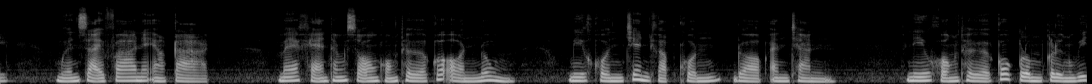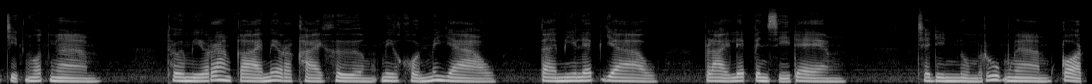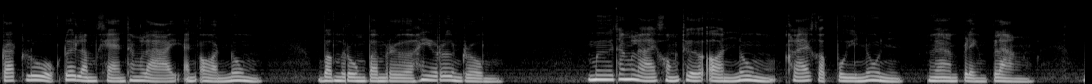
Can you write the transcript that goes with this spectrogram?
เหมือนสายฟ้าในอากาศ แม้แขนทั้งสองของเธอก็อ่อนนุ่ม มีขนเช่นกับขนดอกอัญชัน นิ้วของเธอก็กลมกลึงวิจิตรงดงาม เธอมีร่างกายไม่ระคายเคือง มีขนไม่ยาว แต่มีเล็บยาว ปลายเล็บเป็นสีแดง ชดินหนุ่มรูปงามกอดรัดลูกด้วยลำแขนทั้งหลายอันอ่อนนุ่ม บำรุงบำเรอให้รื่นรม มือทั้งหลายของเธออ่อนนุ่ม คล้ายกับปุยนุ่น งามเปล่งปลั่ง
